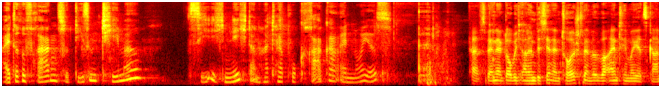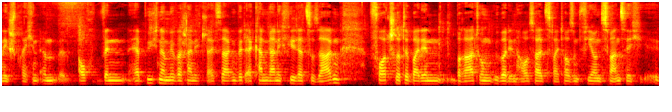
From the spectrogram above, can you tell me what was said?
Weitere Fragen zu diesem Thema ziehe ich nicht. Dann hat Herr Pokraka ein neues. Ja, es werden ja, glaube ich, alle ein bisschen enttäuscht, wenn wir über ein Thema jetzt gar nicht sprechen. Ähm, auch wenn Herr Büchner mir wahrscheinlich gleich sagen wird, er kann gar nicht viel dazu sagen. Fortschritte bei den Beratungen über den Haushalt 2024. Äh,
